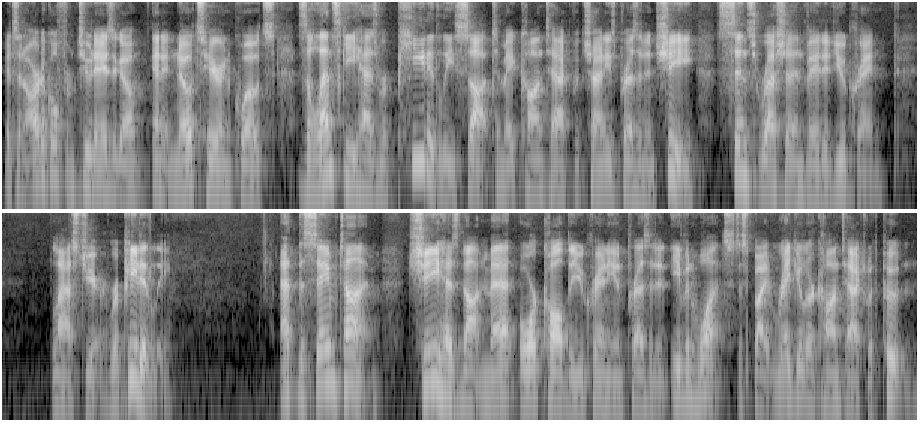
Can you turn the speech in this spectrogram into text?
It's an article from two days ago, and it notes here in quotes Zelensky has repeatedly sought to make contact with Chinese President Xi since Russia invaded Ukraine last year, repeatedly. At the same time, Xi has not met or called the Ukrainian president even once, despite regular contact with Putin.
